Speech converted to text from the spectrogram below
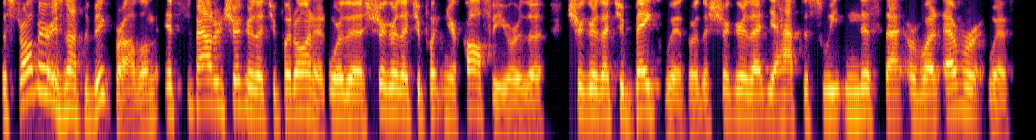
the strawberry is not the big problem. It's the powdered sugar that you put on it, or the sugar that you put in your coffee, or the sugar that you bake with, or the sugar that you have to sweeten this, that, or whatever with.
